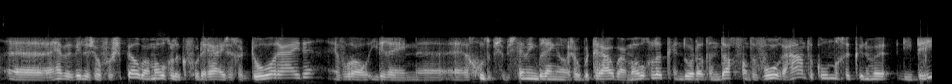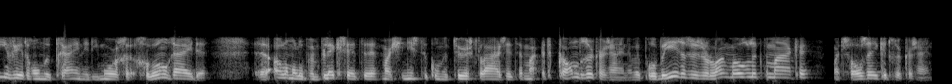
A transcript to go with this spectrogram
Uh, we willen zo voorspelbaar mogelijk voor de reiziger doorrijden. En vooral iedereen uh, goed op zijn bestemming brengen, zo betrouwbaar mogelijk. En door dat een dag van tevoren aan te kondigen... kunnen we die 4300 treinen die morgen gewoon rijden... Allemaal op hun plek zetten, machinisten, conducteurs klaarzetten. Maar het kan drukker zijn. En we proberen ze zo lang mogelijk te maken, maar het zal zeker drukker zijn.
